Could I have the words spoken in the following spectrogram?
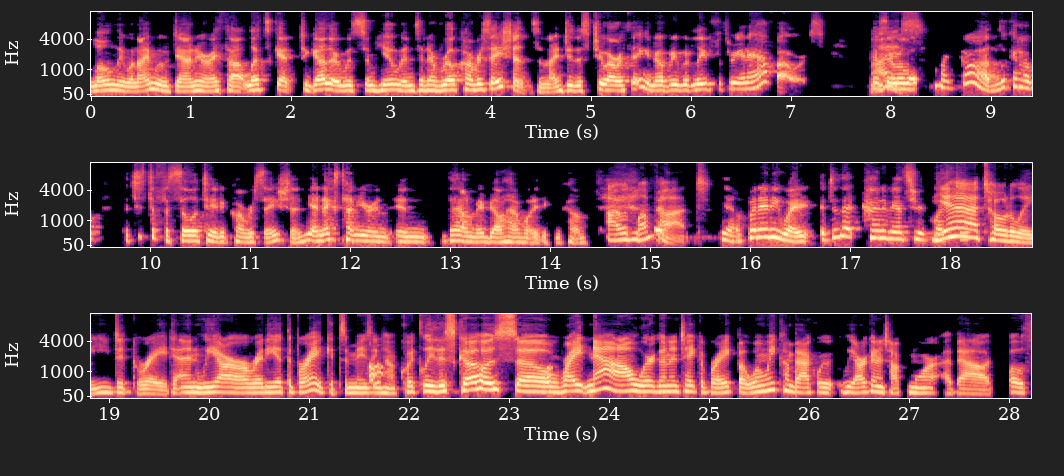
lonely when I moved down here. I thought, let's get together with some humans and have real conversations. And I do this two hour thing and nobody would leave for three and a half hours. Because nice. they were like, oh my God, look at how it's just a facilitated conversation. Yeah, next time you're in, in town, maybe I'll have one and you can come. I would love but, that. Yeah. But anyway, did that kind of answer your question? Yeah, totally. You did great. And we are already at the break. It's oh. amazing oh. how quickly this goes. So, oh. right now, we're going to take a break. But when we come back, we, we are going to talk more about both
